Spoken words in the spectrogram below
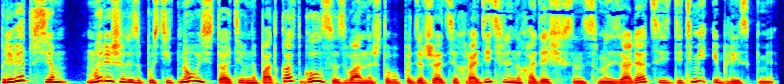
Привет всем! Мы решили запустить новый ситуативный подкаст «Голос из ванны», чтобы поддержать всех родителей, находящихся на самоизоляции с детьми и близкими.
